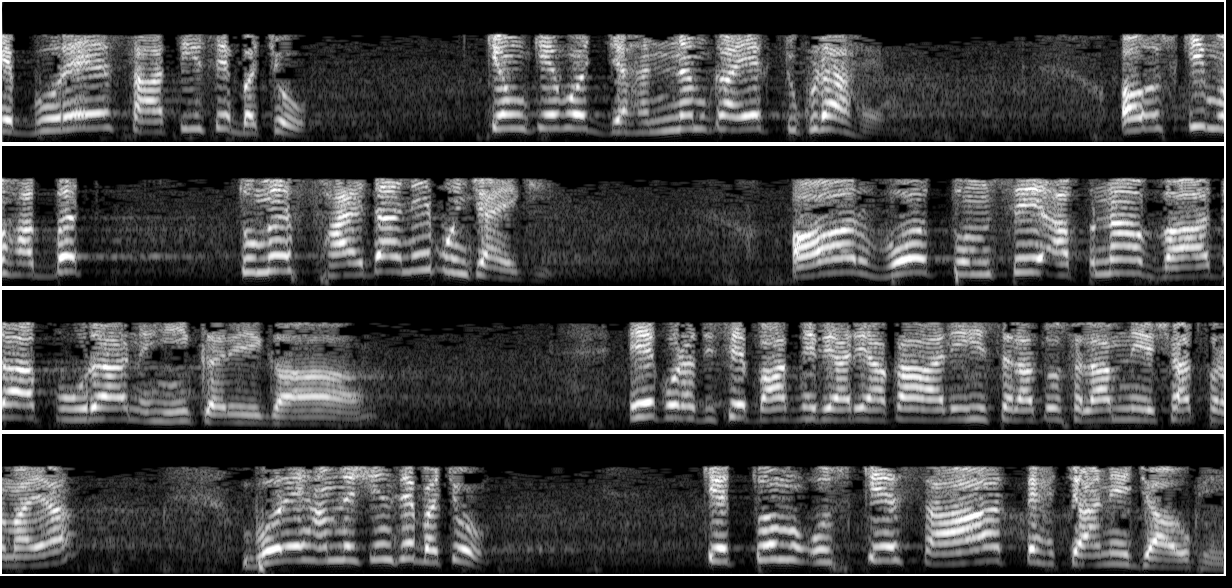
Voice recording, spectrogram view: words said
کہ برے ساتھی سے بچو، کیونکہ وہ جہنم کا ایک ٹکڑا ہے۔ اور اس کی محبت تمہیں فائدہ نہیں پہنچائے گی۔ اور وہ تم سے اپنا وعدہ پورا نہیں کرے گا۔ ایک اور حدیث پاک میں پیارے آقا علیہ سلاۃ والسلام نے ارشاد فرمایا، برے ہم نشین سے بچو کہ تم اس کے ساتھ پہچانے جاؤ گے۔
